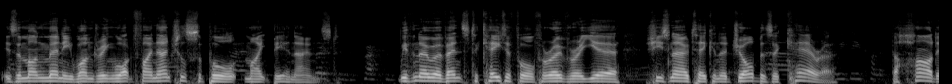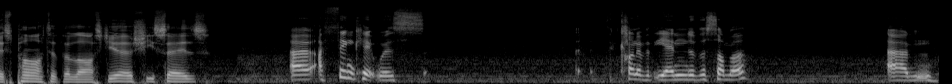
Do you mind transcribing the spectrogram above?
is among many wondering what financial support might be announced. With no events to cater for for over a year, she's now taken a job as a carer. The hardest part of the last year, she says, Uh, I think it was kind of at the end of the summer um,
